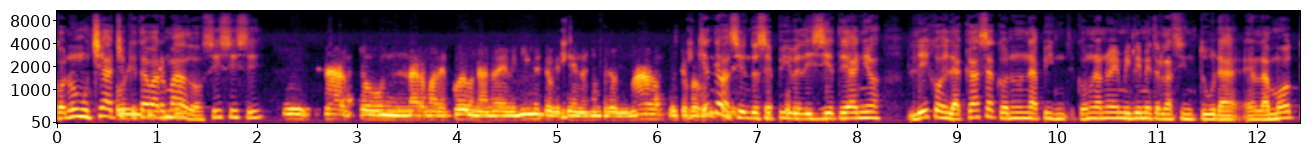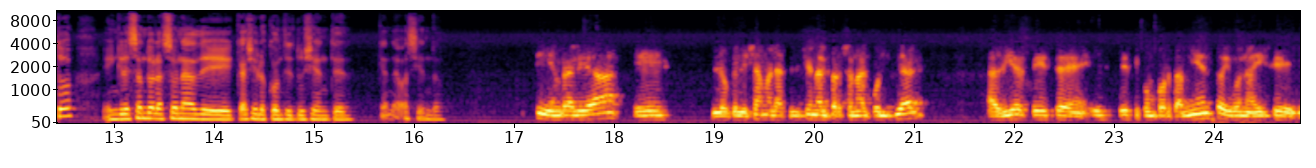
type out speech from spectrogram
Con un muchacho que estaba armado. Sí, sí, sí. exacto un arma de fuego, una 9 milímetros que ¿Y- tiene los números animados. Esto ¿Y fue qué andaba haciendo ese pibe de 17 años lejos de la casa con una pin- con una 9 milímetros en la cintura, en la moto, ingresando a la zona de calle Los Constituyentes? ¿Qué andaba haciendo? Sí, en realidad es lo que le llama la atención al personal policial, advierte ese, ese comportamiento y bueno, ahí se,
